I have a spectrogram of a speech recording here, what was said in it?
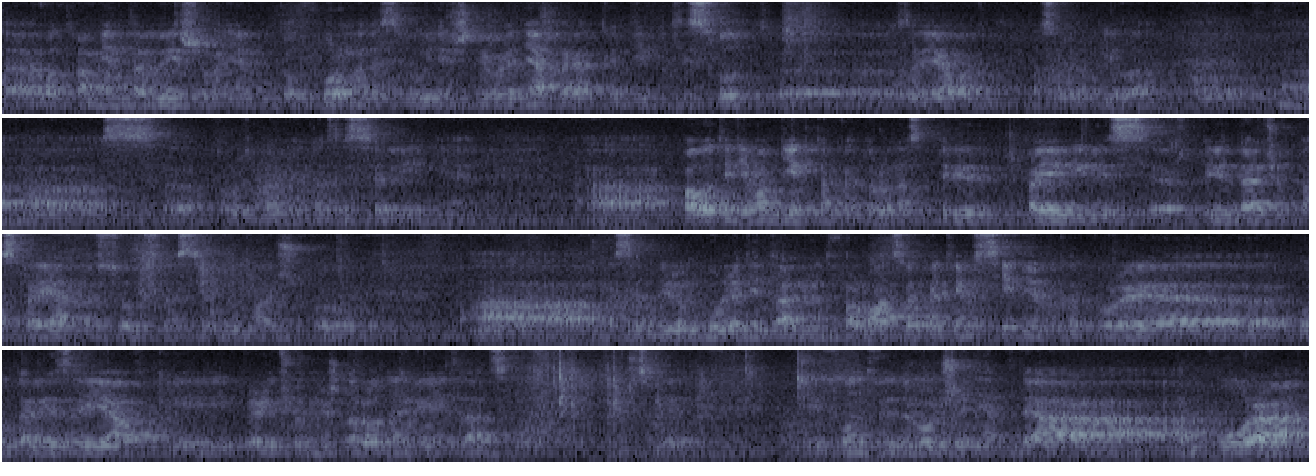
э, от момента вывешивания Google формы до сегодняшнего дня порядка 900 э, заявок поступило э, с просьбами на заселение. А, По вот этим объектам, которые у нас появились в передачу постоянной собственности, я думаю, что а, мы соберем более детальную информацию по тем семьям, которые подали заявки и привлечем международные организации, в том числе и фонд відродження для отбора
